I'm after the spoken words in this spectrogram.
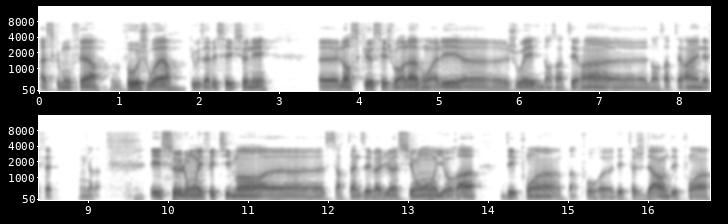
à ce que vont faire vos joueurs que vous avez sélectionnés euh, lorsque ces joueurs-là vont aller euh, jouer dans un terrain, euh, dans un terrain NFL. Voilà. Et selon effectivement certaines évaluations, il y aura des points bah, pour des touchdowns, des points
